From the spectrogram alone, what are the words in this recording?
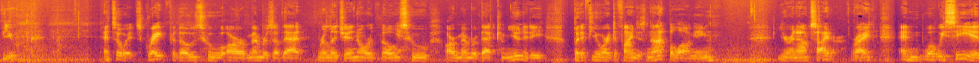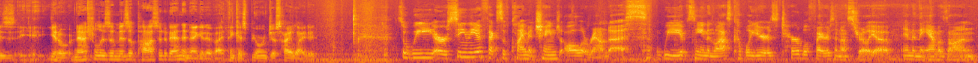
view. And so it's great for those who are members of that religion or those yeah. who are a member of that community. But if you are defined as not belonging, you're an outsider, right? And what we see is, you know, nationalism is a positive and a negative, I think, as Bjorn just highlighted. So we are seeing the effects of climate change all around us. We have seen in the last couple of years terrible fires in Australia and in the Amazon.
